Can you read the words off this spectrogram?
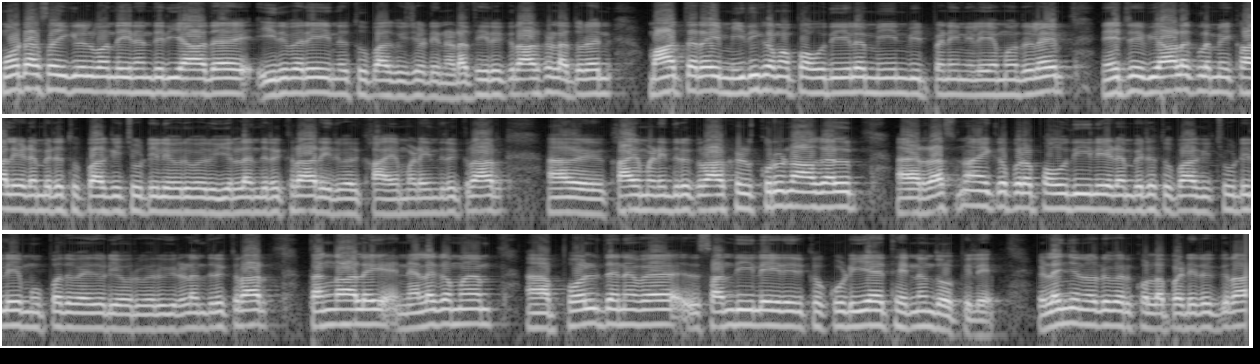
மோட்டார் சைக்கிளில் வந்த இனம் தெரியாத இருவரே இந்த துப்பாக்கி சூட்டை நடத்தியிருக்கிறார்கள். அத்துடன் மாத்தரை மிதிகம பகுதியிலும் மீன் விற்பனை நிலையம் ஒன்றிலே நேற்று வியாழக்கிழமை காலை இடம்பெற்ற துப்பாக்கிச் சூட்டிலே ஒருவர் உயிரிழந்திருக்கிறார். இருவர் காயமடைந்திருக்கிறார். காயமடைந்திருக்கிறார்கள். குருநாகல் ரஸ்நாயக்கபுர பகுதியில் இடம்பெற்ற துப்பாக்கிச் சூட்டிலே முப்பது வயதுடைய ஒருவர் உயிரிழந்திருக்கிறார். தங்காலை நெலகம பொல்தனவ சந்தியிலே இருக்கக்கூடிய தென்னந்தோப்பிலே இளைஞன் ஒருவர் கொல்லப்பட்டிருக்கிறார்.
